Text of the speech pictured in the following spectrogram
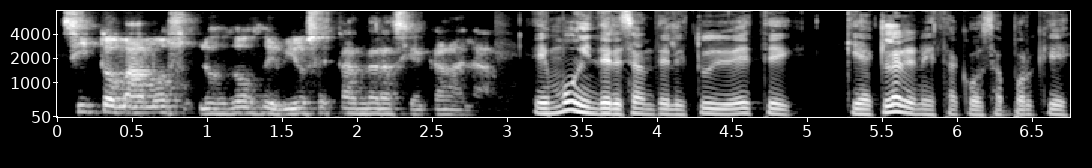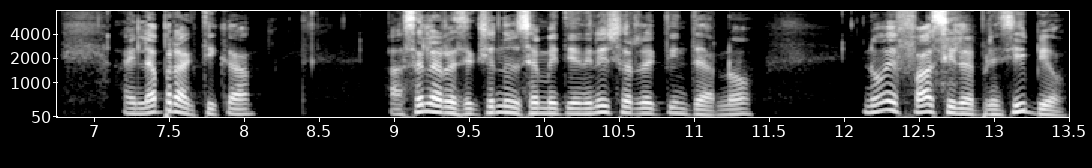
si tomamos los dos de bios estándar hacia cada lado. Es muy interesante el estudio este que aclaren esta cosa, porque en la práctica, hacer la resección de un semitendinoso recto interno no es fácil al principio.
